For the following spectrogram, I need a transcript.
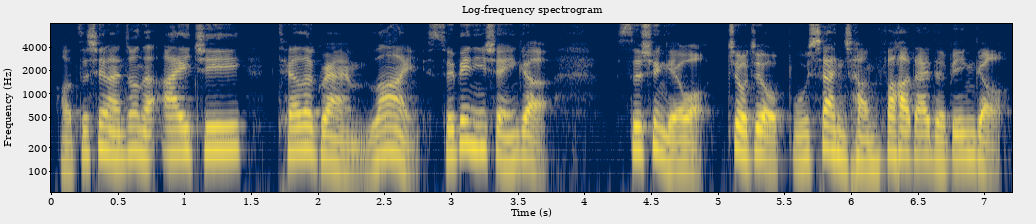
好，资讯栏中的 IG、Telegram、Line，随便你选一个，私讯给我，救救不擅长发呆的 Bingo。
